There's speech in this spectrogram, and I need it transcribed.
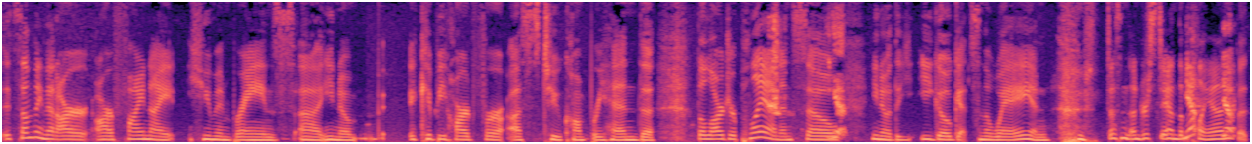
It's something that our our finite human brains, uh, you know, it could be hard for us to comprehend the the larger plan and so yeah. you know the ego gets in the way and doesn't understand the yeah, plan yeah. but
